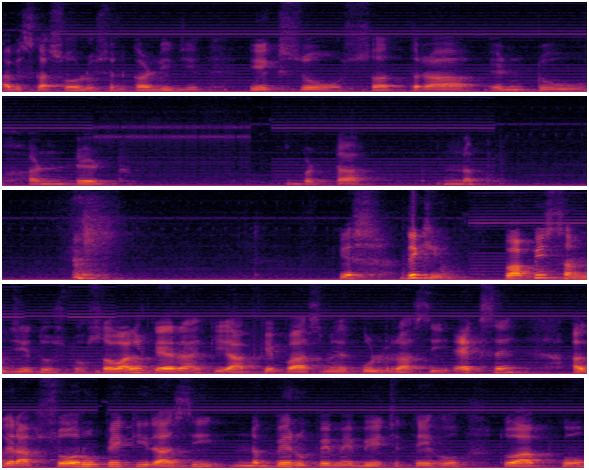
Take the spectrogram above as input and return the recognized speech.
अब इसका सॉल्यूशन कर लीजिए। एक सौ सत्रह इंटू हंड्रेड बट्टा नब्बे। यस, देखिए, वापिस समझिए दोस्तों, सवाल कह रहा है कि आपके पास में कुल राशि एक्स है। अगर आप सौ रुपये की राशि नब्बे रुपये में बेचते हो तो आपको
